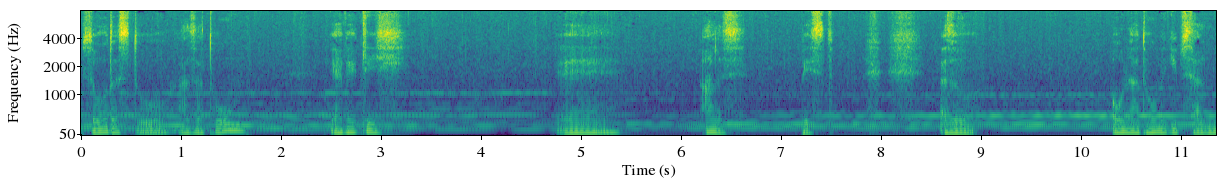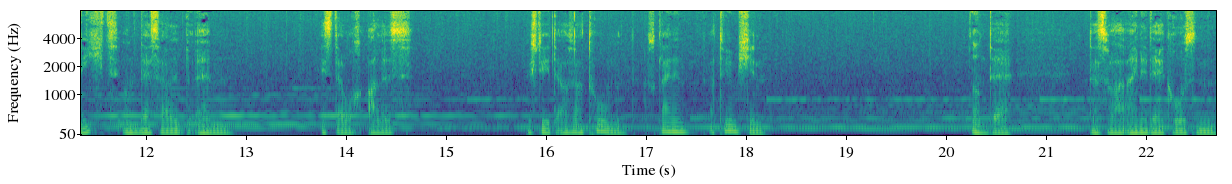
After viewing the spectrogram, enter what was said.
so, dass du als Atom ja wirklich äh, alles bist. Also ohne Atome gibt es halt nichts und deshalb ähm, ist auch alles besteht aus Atomen, aus kleinen Atömchen. Und äh, das war eine der großen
